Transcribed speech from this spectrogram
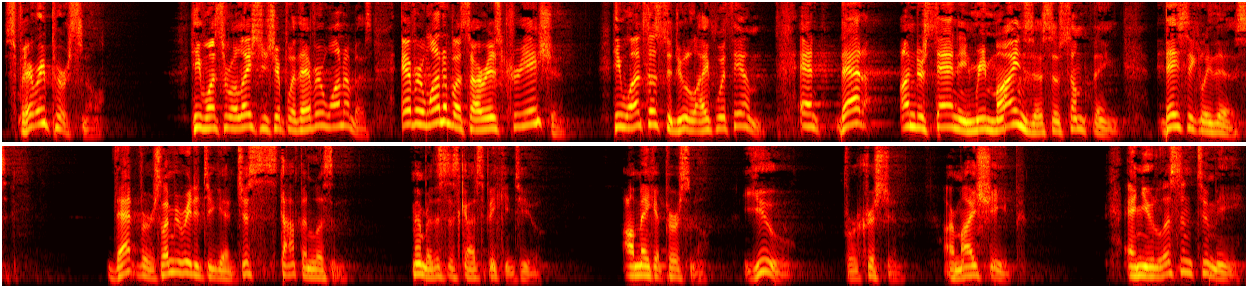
It's very personal. He wants a relationship with every one of us. Every one of us are his creation. He wants us to do life with him. And that understanding reminds us of something. Basically this. That verse, let me read it to you again. Just stop and listen. Remember, this is God speaking to you. I'll make it personal. You, for a Christian, are my sheep, and you listen to me,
